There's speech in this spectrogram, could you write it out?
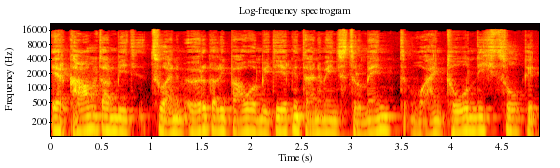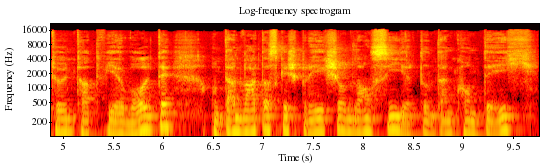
Er kam dann mit, zu einem Örgelibauer mit irgendeinem Instrument, wo ein Ton nicht so getönt hat, wie er wollte. Und dann war das Gespräch schon lanciert und dann konnte ich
